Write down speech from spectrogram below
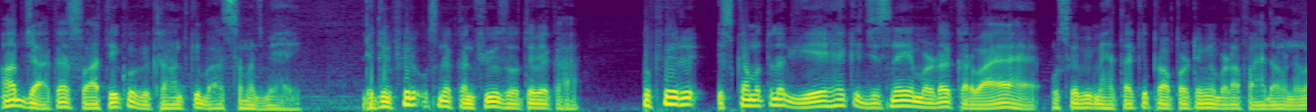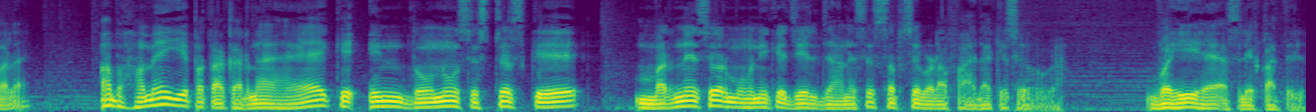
अब जाकर स्वाति को विक्रांत की बात समझ में आई, लेकिन फिर उसने कंफ्यूज होते हुए कहा तो फिर इसका मतलब ये है कि जिसने ये मर्डर करवाया है, उसे भी मेहता की प्रॉपर्टी में बड़ा फ़ायदा होने वाला है। अब हमें ये पता करना है कि इन दोनों सिस्टर्स के मरने से और मोहनी के जेल जाने से सबसे बड़ा फ़ायदा किसे होगा? वही है असली कातिल।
